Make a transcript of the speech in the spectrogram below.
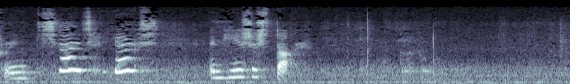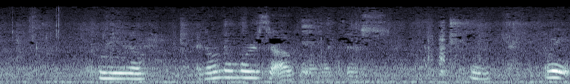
princess, yes. And here's a star. I don't know where's the other one like this. Hmm. Wait.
